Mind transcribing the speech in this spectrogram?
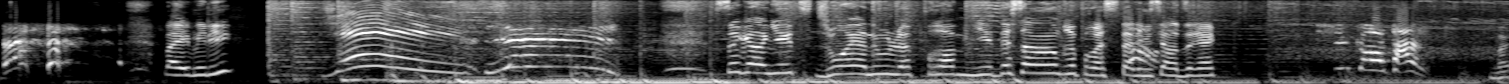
Ben, Émilie, c'est gagné. Tu te joins à nous le 1er décembre pour assister à l'émission en direct. Je suis contente. Ben,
